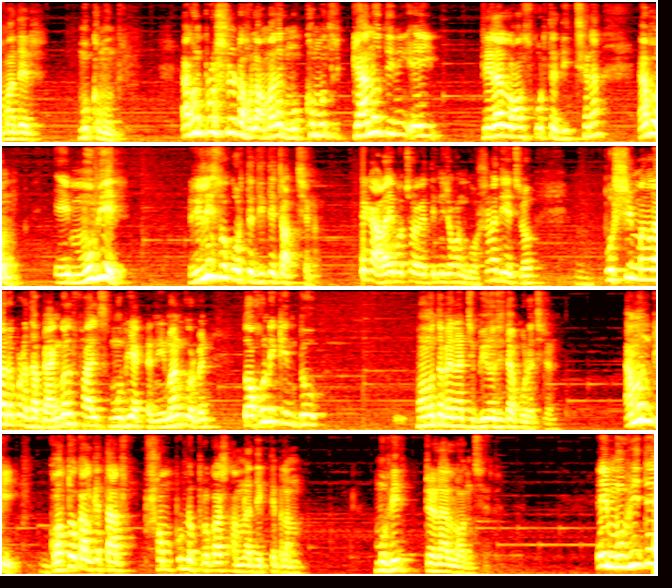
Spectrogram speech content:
আমাদের মুখ্যমন্ত্রী। এখন প্রশ্নটা হলো, আমাদের মুখ্যমন্ত্রী কেন তিনি এই ট্রেলার লঞ্চ করতে দিচ্ছে না এবং এই মুভির রিলিজও করতে দিতে চাচ্ছে না? থেকে আড়াই বছর আগে তিনি যখন ঘোষণা দিয়েছিল পশ্চিমবাংলার উপরে দ্য বেঙ্গল ফাইলস মুভি একটা নির্মাণ করবেন, তখনই কিন্তু মমতা ব্যানার্জি বিরোধিতা করেছিলেন। এমনকি গতকালকে তার সম্পূর্ণ প্রকাশ আমরা দেখতে পেলাম মুভির ট্রেলার লঞ্চের এই মুভিতে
